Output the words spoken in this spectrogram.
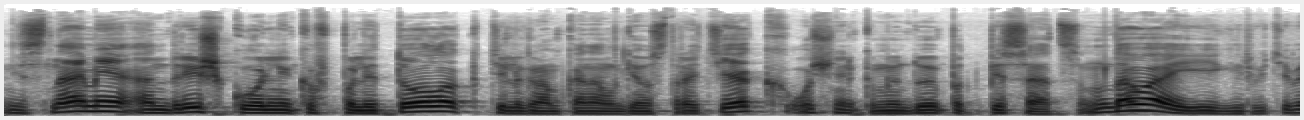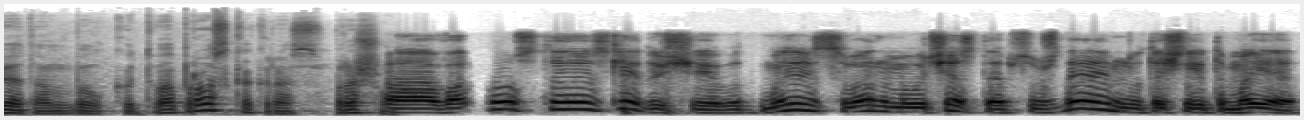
И с нами Андрей Школьников, политолог, телеграм-канал «Геостратег». Очень рекомендую подписаться. Ну, давай, Игорь, у тебя там был какой-то вопрос как раз. Прошу. А вопрос-то следующий. Вот мы с Иваном его часто обсуждаем, ну, точнее, это моя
